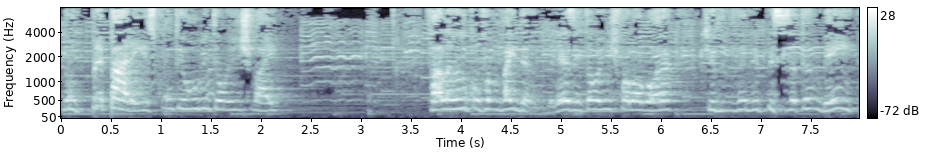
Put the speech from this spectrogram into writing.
não preparei esse conteúdo, então a gente vai falando conforme vai dando, beleza? Então a gente falou agora que o líder precisa também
